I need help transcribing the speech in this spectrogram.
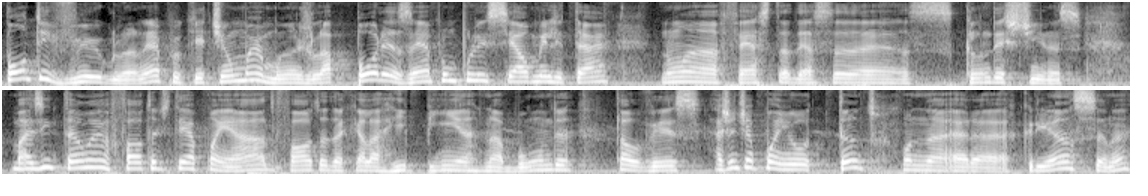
ponto e vírgula, né? Porque tinha um marmanjo lá, por exemplo, um policial militar numa festa dessas clandestinas. Mas então é falta de ter apanhado, falta daquela ripinha na bunda, talvez. A gente apanhou tanto quando era criança, né?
